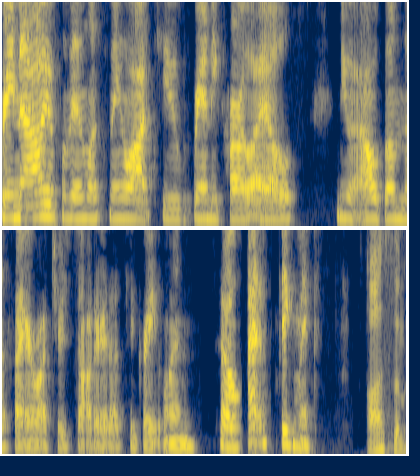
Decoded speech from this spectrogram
Right now, I've been listening a lot to Brandi Carlile's new album, The Firewatcher's Daughter. That's a great one. So, big mix. Awesome.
